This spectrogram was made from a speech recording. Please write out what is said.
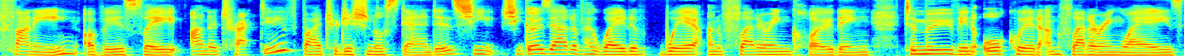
funny, obviously, unattractive by traditional standards. She she goes out of her way to wear unflattering clothing, to move in awkward, unflattering ways.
